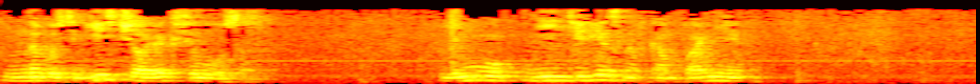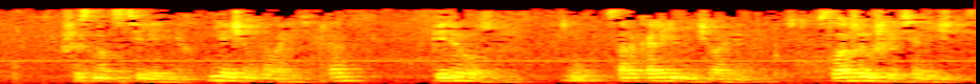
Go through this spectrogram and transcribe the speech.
Допустим, есть человек-философ, ему неинтересно в компании 16-летних. Не о чем говорить, да? Перерос уже. Ну, 40-летний человек, допустим, сложившаяся личность.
